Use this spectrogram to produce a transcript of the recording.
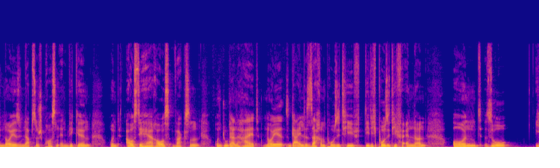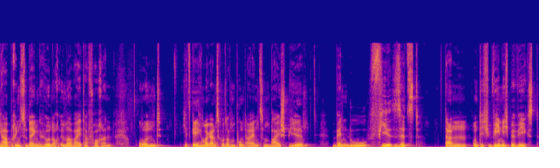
neue Synapsensprossen entwickeln und aus dir heraus wachsen und du dann halt neue geile Sachen positiv, die dich positiv verändern und so ja, bringst du dein Gehirn auch immer weiter voran. Und jetzt gehe ich mal ganz kurz auf den Punkt ein, zum Beispiel, wenn du viel sitzt, dann und dich wenig bewegst,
